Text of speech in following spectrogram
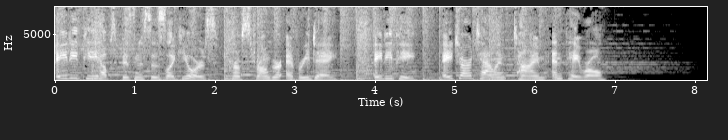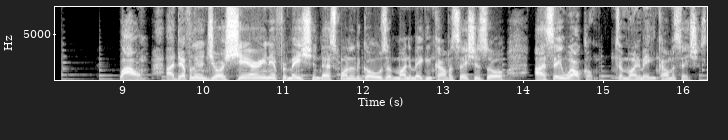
ADP helps businesses like yours grow stronger every day. ADP, HR talent, time, and payroll. Wow. I definitely enjoy sharing information. That's one of the goals of Money Making Conversations. So I say welcome to Money Making Conversations.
